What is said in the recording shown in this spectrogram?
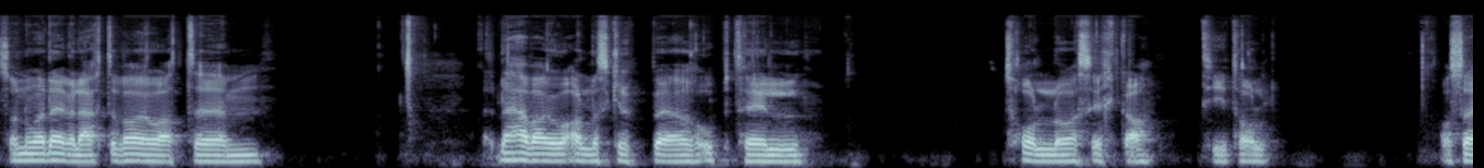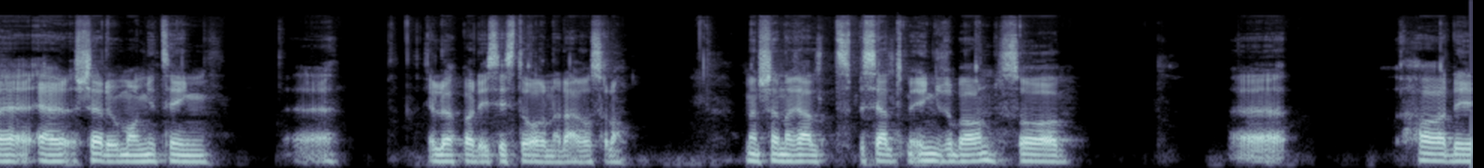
Så noe av det vi lærte, var jo at um, det her var jo aldersgrupper opp til tolv år ca. Ti-tolv. Og så er, skjer det jo mange ting eh, i løpet av de siste årene der også, da. Men generelt, spesielt med yngre barn, så eh, har de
